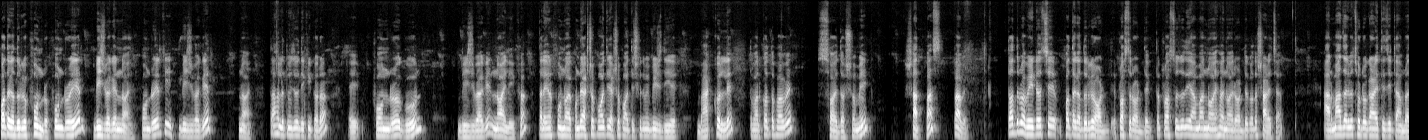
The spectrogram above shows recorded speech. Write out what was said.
পতাকা দৈর্ঘ্য পনেরো পনেরো এর বিশ ভাগের নয়। পনেরো এর কি? বিশ ভাগের নয়। তাহলে তুমি যদি কী করো, এই পনেরো গুণ বিশ ভাগে নয় লিখো, তাহলে এখানে নয়, পনেরো, একশো পঁয়ত্রিশ, একশো পঁয়ত্রিশকে তুমি বিশ দিয়ে ভাগ করলে তোমার কত পাবে? ছয় দশমিক সাত পাঁচ পাবে। তদ্রুপভাবে এটা হচ্ছে পতাকা দৈর্ঘ্যের অর্ধেক প্রস্থের অর্ধেক। তো প্রস্থ যদি আমার নয় হয়, নয়ের অর্ধেক কত? সাড়ে চার। আর মাঝারি বা ছোটো গাড়িতে যেটা আমরা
